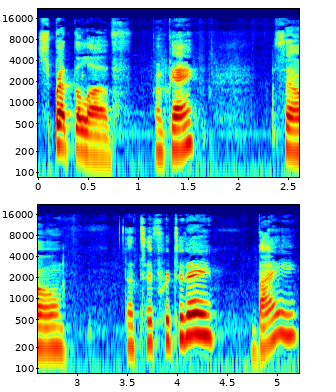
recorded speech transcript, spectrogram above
spread the love. Okay? So that's it for today. Bye.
